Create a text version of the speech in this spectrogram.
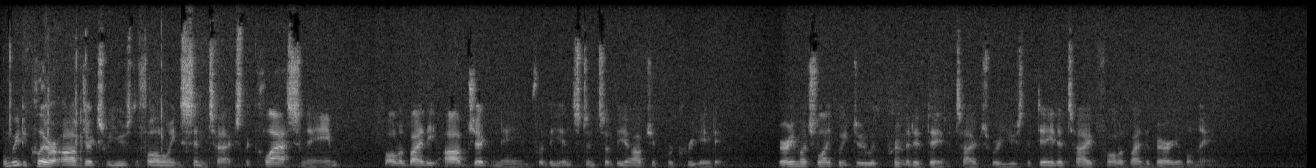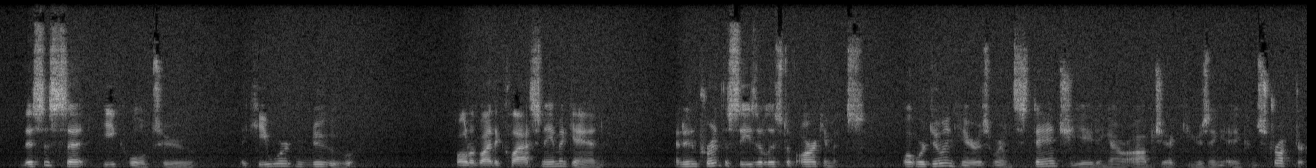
When we declare objects, we use the following syntax. The class name, followed by the object name for the instance of the object we're creating. Very much like we do with primitive data types, where we use the data type followed by the variable name. This is set equal to the keyword new, followed by the class name again, and in parentheses a list of arguments. What we're doing here is we're instantiating our object using a constructor.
